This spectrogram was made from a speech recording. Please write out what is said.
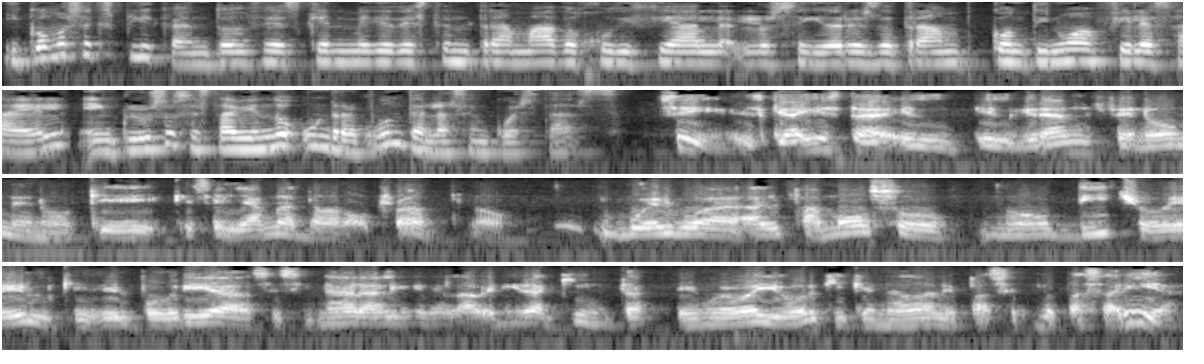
¿Y cómo se explica entonces que en medio de este entramado judicial los seguidores de Trump continúan fieles a él e incluso se está viendo un repunte en las encuestas? Sí, es que ahí está el, el gran fenómeno que, que se llama Donald Trump, ¿no? Vuelvo al famoso no dicho de él que él podría asesinar a alguien en la Avenida Quinta en Nueva York y que nada le pase, le pasaría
